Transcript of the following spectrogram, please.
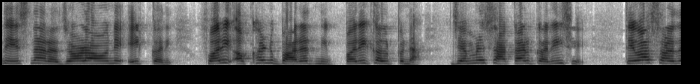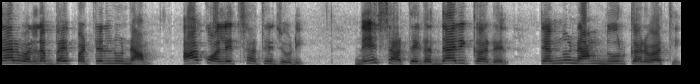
દેશના રજવાડાઓને એક કરી ફરી અખંડ ભારતની પરિકલ્પના જેમણે સાકાર કરી છે તેવા સરદાર વલ્લભભાઈ પટેલનું નામ આ કોલેજ સાથે જોડી દેશ સાથે ગદ્દારી કરેલ તેમનું નામ દૂર કરવાથી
